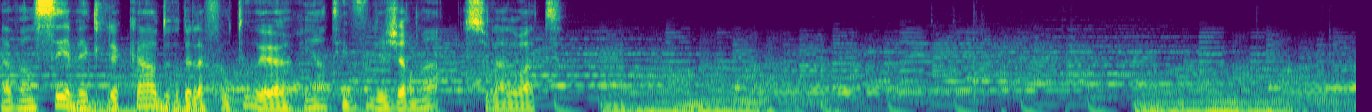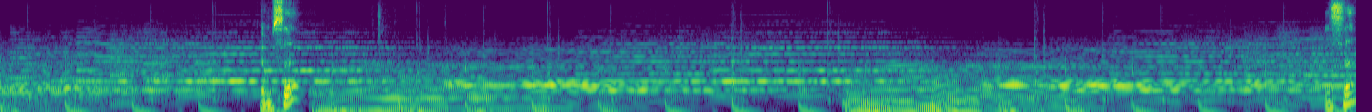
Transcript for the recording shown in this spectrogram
Avancez avec le cadre de la photo et orientez-vous légèrement sur la droite. Comme ça? C'est ça?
